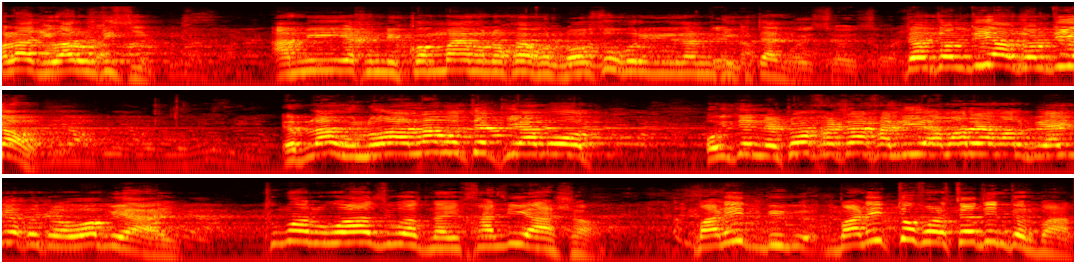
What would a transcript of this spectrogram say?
ওলা জোয়ার উঠিছি। আমি এখন নিকম্মায় মনে হয় লসও করে নিলাম জলদি আও জলদি আও। এবলা শুনো আলামতে কিয়ামত? ওই যে নেটো খাটা খালি আমারে আমার বিয়াই নিয়ে কইছিল ও বিয়াই তোমার ওয়াজ ওয়াজ নাই খালি আসা। বাড়িত বি- বাড়িত তো ফরতে দিন তোর বাপ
